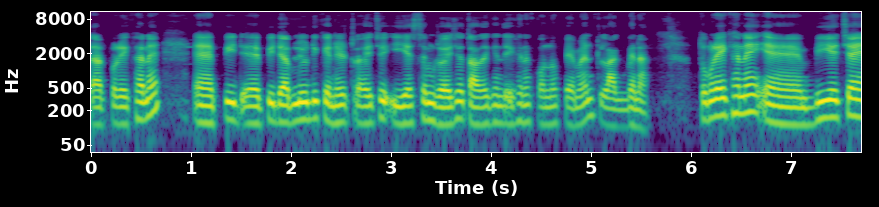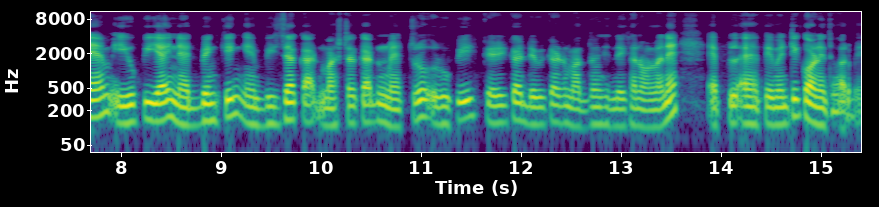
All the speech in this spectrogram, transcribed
তারপর এখানে পিডাব্লিউডি ক্যান্ডিডেট রয়েছে ইএসএম রয়েছে, তাদের কিন্তু এখানে কোনো পেমেন্ট লাগবে না। তোমরা এখানে BHIM UPI net banking Visa card Master card Maestro RuPay credit card debit কার্ডের মাধ্যমে কিন্তু এখানে অনলাইনে পেমেন্টটি করে নিতে পারবে।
